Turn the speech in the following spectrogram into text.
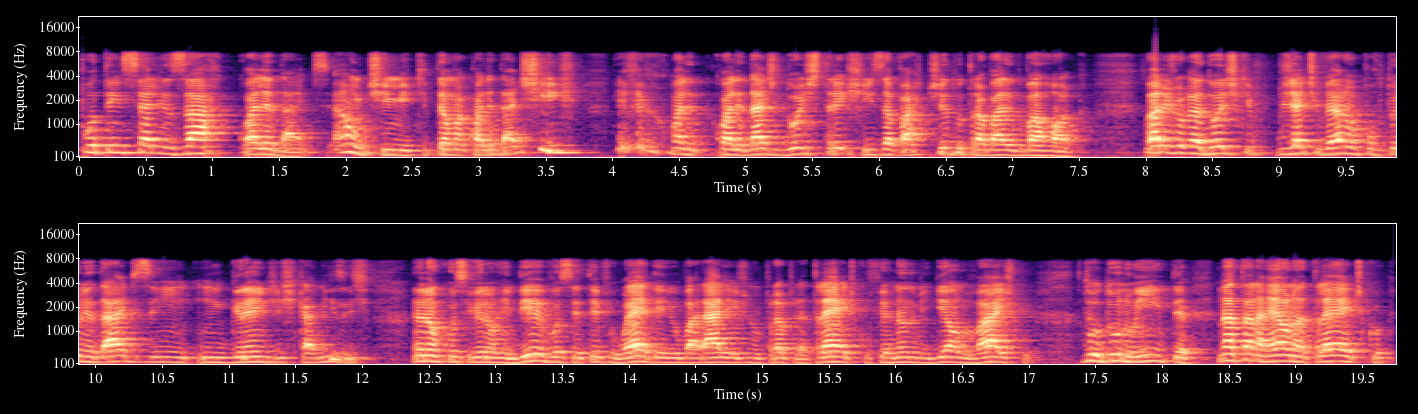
potencializar qualidades. É um time que tem uma qualidade X e fica com uma qualidade 2, 3x a partir do trabalho do Barroca. Vários jogadores que já tiveram oportunidades em, em grandes camisas não conseguiram render. Você teve o Éder e o Baralhas no próprio Atlético, o Fernando Miguel no Vasco, Dudu no Inter, Natanael no Atlético.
